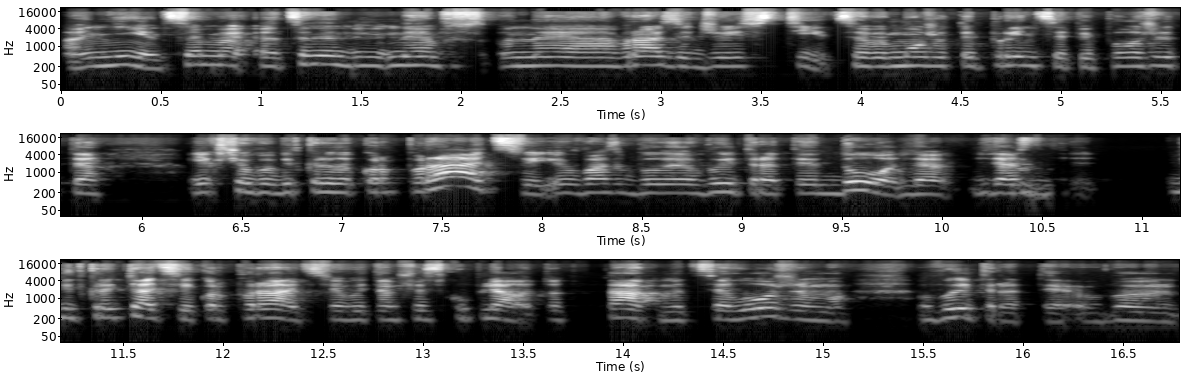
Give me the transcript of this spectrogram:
А, Ні, це ми е, це не, не, в, не в разі GST. Це ви можете, в принципі, положити, якщо ви відкрили корпорацію, і у вас були витрати до для, для відкриття цієї корпорації, ви там щось купляли, то так, ми це ложимо, витрати в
